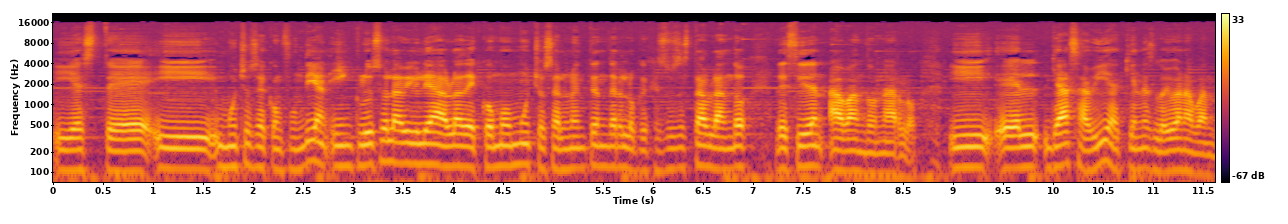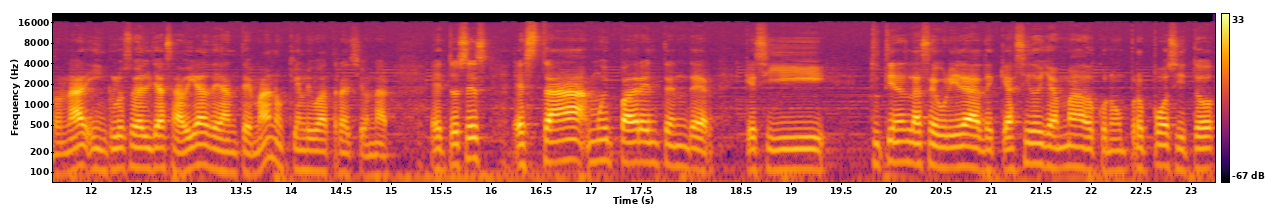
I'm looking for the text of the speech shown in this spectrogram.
y este y muchos se confundían. Incluso la Biblia habla de cómo muchos al no entender lo que Jesús está hablando deciden abandonarlo. Y él ya sabía quiénes lo iban a abandonar incluso él ya sabía de antemano quién lo iba a traicionar. Entonces está muy padre entender que si tú tienes la seguridad de que has sido llamado con un propósito,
